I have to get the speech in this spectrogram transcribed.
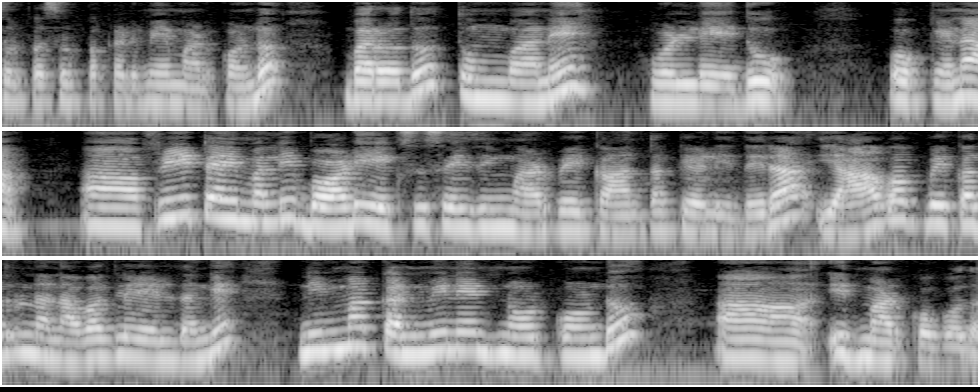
ಸ್ವಲ್ಪ ಸ್ವಲ್ಪ ಕಡಿಮೆ ಮಾಡಿಕೊಂಡು ಬರೋದು ತುಂಬಾ ಒಳ್ಳೆಯದು ಓಕೆನಾ ಫ್ರೀ ಟೈಮಲ್ಲಿ ಬಾಡಿ ಎಕ್ಸಸೈಸಿಂಗ್ ಮಾಡಬೇಕಾ ಅಂತ ಕೇಳಿದ್ದೀರಾ? ಯಾವಾಗ ಬೇಕಾದರೂ ನಾನು ಅವಾಗಲೇ ಹೇಳ್ದಂಗೆ ನಿಮ್ಮ ಕನ್ವೀನಿಯೆಂಟ್ ನೋಡಿಕೊಂಡು ಇದು ಮಾಡ್ಕೋಬೋದು.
